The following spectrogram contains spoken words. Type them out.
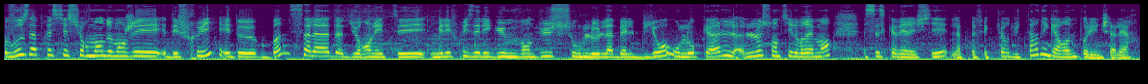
Vous appréciez sûrement de manger des fruits et de bonnes salades durant l'été, mais les fruits et légumes vendus sous le label bio ou local, le sont-ils vraiment? C'est ce qu'a vérifié la préfecture du Tarn-et-Garonne, Pauline Chalère.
